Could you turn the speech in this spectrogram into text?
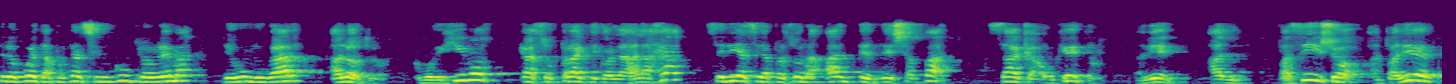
te lo puedes transportar sin ningún problema de un lugar al otro. Como dijimos, caso práctico en la halajá sería si la persona antes de Shabbat saca objetos, también al pasillo, al palier,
